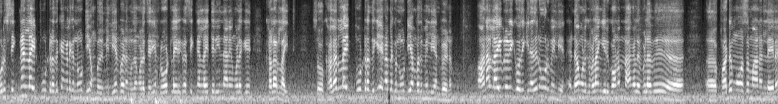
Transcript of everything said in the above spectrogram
ஒரு சிக்னல் லைட் பூட்டுறதுக்கு எங்களுக்கு நூற்றி ஐம்பது மில்லியன் வேணும். உங்களுக்கு தெரியும் ரோட்டில் இருக்கிற சிக்னல் லைட் தெரியும் தானே உங்களுக்கு? Colour light so colour light பூட்டுறதுக்கே எங்களுக்கு நூற்றி ஐம்பது மில்லியன் வேணும். ஆனால் லைப்ரரிக்கு ஒதுக்கினது நூறு மில்லியன் என்றால் உங்களுக்கு விளங்கி இருக்கணும்? நாங்கள் இவ்வளவு uh, uh, படுமோசமான நிலையில்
